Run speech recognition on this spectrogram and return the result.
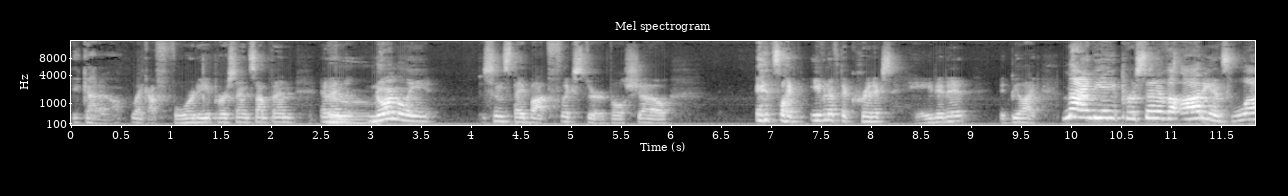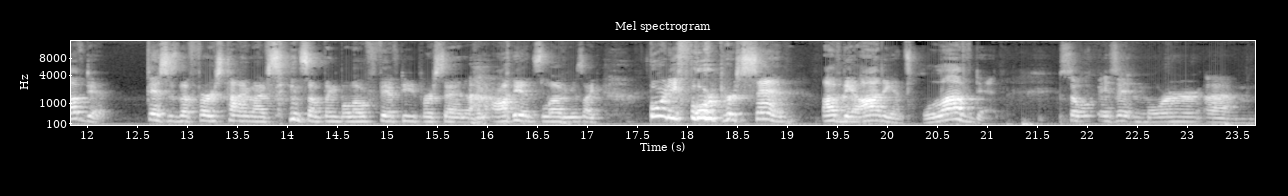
it got a like a forty percent something, and then Ooh. normally, since they bought Flixster, they'll show. It's like even if the critics hated it, it'd be like ninety eight percent of the audience loved it. This is the first time I've seen something below fifty percent of an audience loving. It was like forty four percent of the audience loved it. So, is it more um,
